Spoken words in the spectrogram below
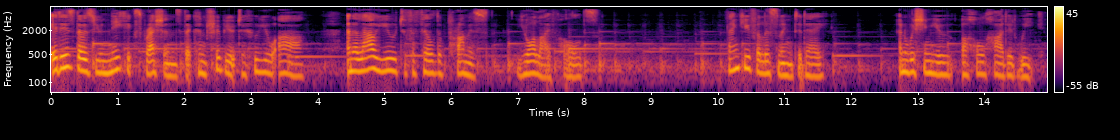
It is those unique expressions that contribute to who you are and allow you to fulfill the promise your life holds. Thank you for listening today and wishing you a wholehearted week.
